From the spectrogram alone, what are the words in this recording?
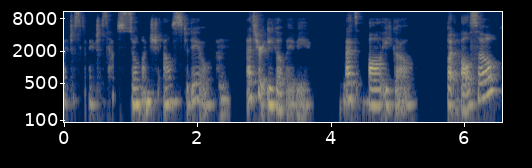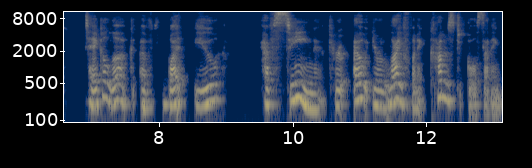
I just I just have so much else to do. That's your ego, baby. That's all ego. But also take a look of what you have seen throughout your life when it comes to goal setting,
